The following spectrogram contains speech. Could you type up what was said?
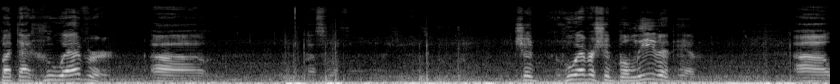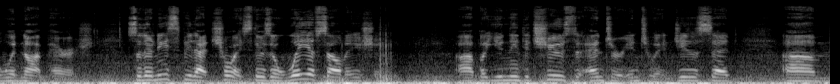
but that whoever uh, should whoever should believe in him uh, would not perish. So there needs to be that choice. There's a way of salvation, uh, but you need to choose to enter into it. And Jesus said, um,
